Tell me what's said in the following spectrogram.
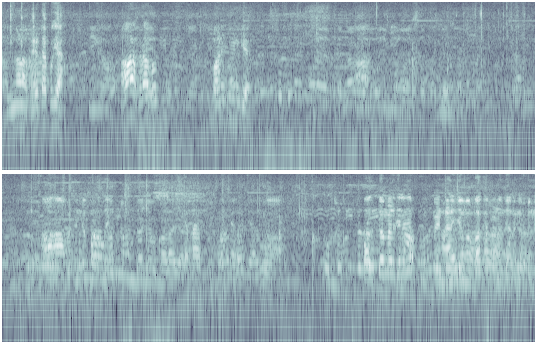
ਸਿੰਘਾਲਾ ਫੇਰ ਟੱਪ ਗਿਆ ਆ ਖੜਾ ਬੱਬੀ ਪਾਣੀ ਪੀਣ ਗਿਆ ਮੁੰਡਾ ਜਾਓ ਕਾਲਾ ਜਾ ਭਗਤ ਮਿਲ ਜਾਣਗੇ ਪਿੰਡ ਵਾਲੇ ਜਮਾ ਬਾਕੀ ਪਿੰਡ ਜਾਣਗੇ ਪਿੰਡ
